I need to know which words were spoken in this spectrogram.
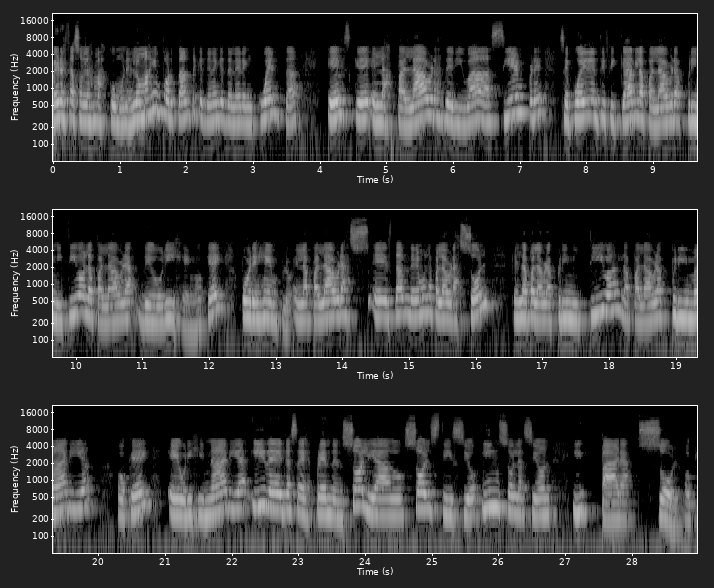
pero estas son las más comunes. Lo más importante que tienen que tener en cuenta es que en las palabras derivadas siempre se puede identificar la palabra primitiva o la palabra de origen, ¿ok? Por ejemplo, en la palabra, eh, tenemos la palabra sol, que es la palabra primitiva, la palabra primaria, ¿ok? Eh, originaria, y de ella se desprenden soleado, solsticio, insolación y para sol, ¿ok?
